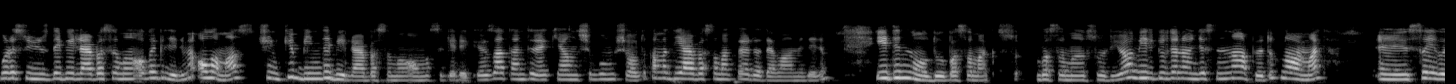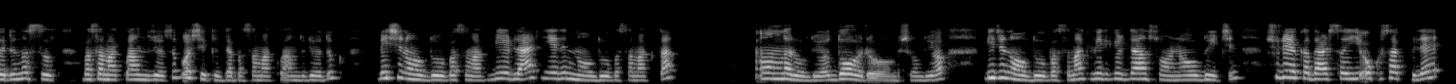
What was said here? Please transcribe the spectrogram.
burası yüzde birler basamağı olabilir mi? Olamaz. Çünkü binde birler basamağı olması gerekiyor. Zaten direkt yanlışı bulmuş olduk ama diğer basamaklara da devam edelim. 7'nin olduğu basamak basamağı soruyor. Virgülden öncesinde ne yapıyorduk? Normal e, sayıları nasıl basamaklandırıyorsak o şekilde basamaklandırıyorduk. 5'in olduğu basamak birler, 7'nin olduğu basamakta onlar oluyor. Doğru olmuş oluyor. Birin olduğu basamak virgülden sonra olduğu için şuraya kadar sayıyı okusak bile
